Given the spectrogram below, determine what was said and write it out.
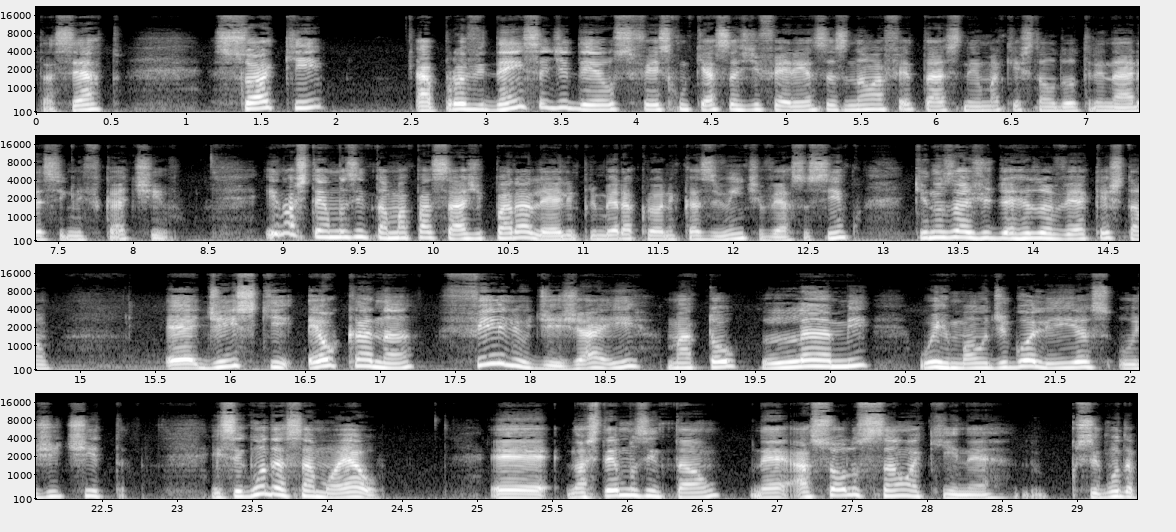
tá certo? Só que a providência de Deus fez com que essas diferenças não afetassem nenhuma questão doutrinária significativa. E nós temos então uma passagem paralela em 1 Crônicas 20, verso 5, que nos ajuda a resolver a questão. É, diz que Eucanã, filho de Jair, matou Lame, o irmão de Golias, o Gitita. Em 2 Samuel, é, nós temos então né, a solução aqui, né? Segunda,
